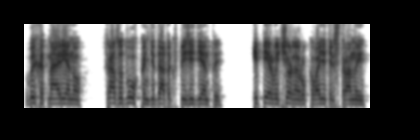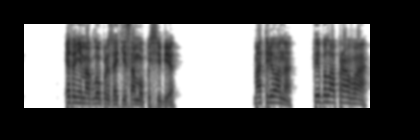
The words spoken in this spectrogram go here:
Выход на арену сразу двух кандидаток в президенты и первый черный руководитель страны. Это не могло произойти само по себе. «Матрена, ты была права.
